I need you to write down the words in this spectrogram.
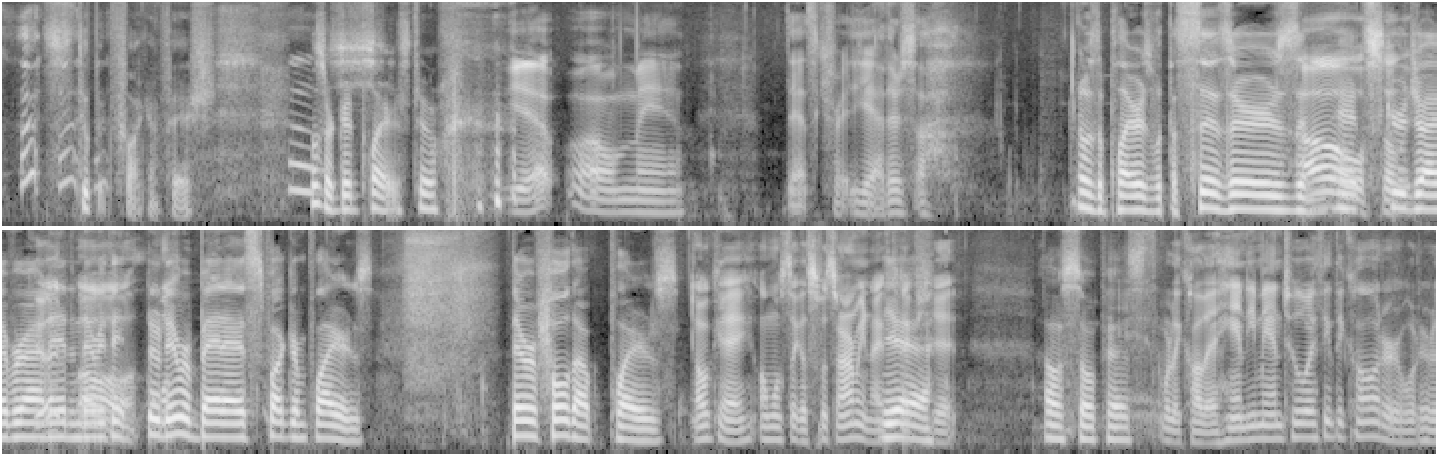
Stupid fucking fish. Those are good players too. yep. Oh man. That's crazy. Yeah. There's. Uh, Those the players with the scissors and Oh, so screwdriver on it and everything. Oh, Dude, they were badass fucking players. They were fold out players. okay. Almost like a Swiss Army knife Yeah. type shit. I was so pissed. What do they call that? Handyman tool, I think they call it, or whatever.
